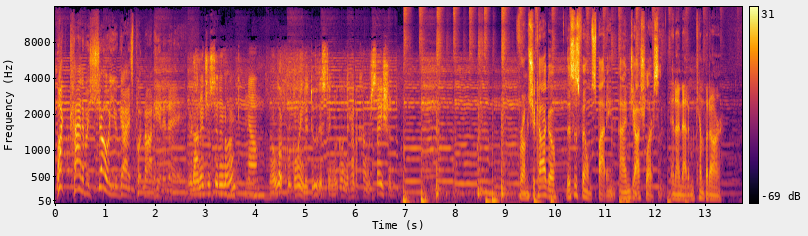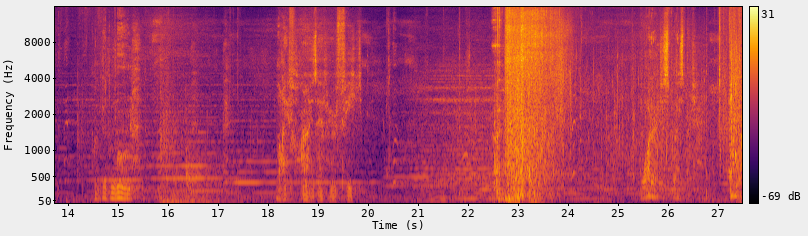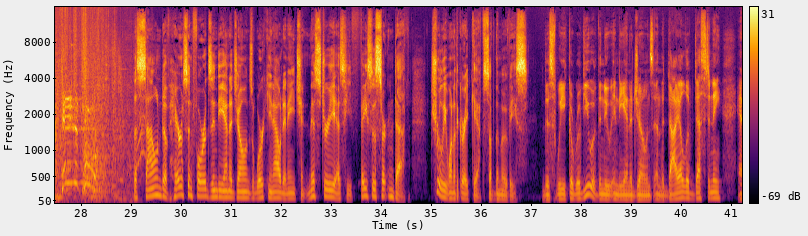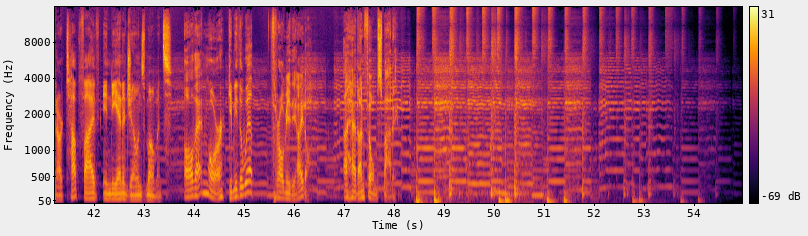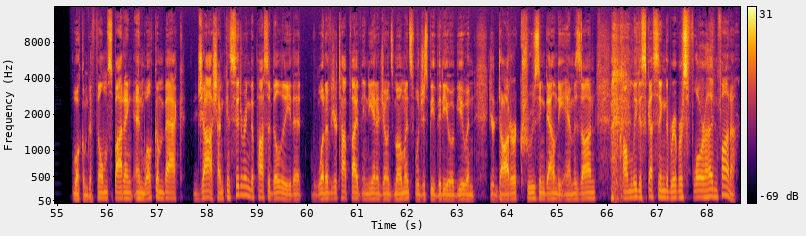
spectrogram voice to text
What kind of a show are you guys putting on here today? You're not interested in art? No. Now, look, we're going to do this thing. We're going to have a conversation. From Chicago, this is Filmspotting. I'm Josh Larsen. And I'm Adam Kempenaar. Under the moon, life lies at her feet. Water displacement. Get in the pool! The sound of Harrison Ford's Indiana Jones working out an ancient mystery as he faces certain death. Truly one of the great gifts of the movies. This week, a review of the new Indiana Jones and the Dial of Destiny and our top five Indiana Jones moments. All that and more. Give me the whip. Throw me the idol. Ahead on Filmspotting. Welcome to Filmspotting and welcome back. Josh, I'm considering the possibility that one of your top five Indiana Jones moments will just be video of you and your daughter cruising down the Amazon, calmly discussing the river's flora and fauna.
